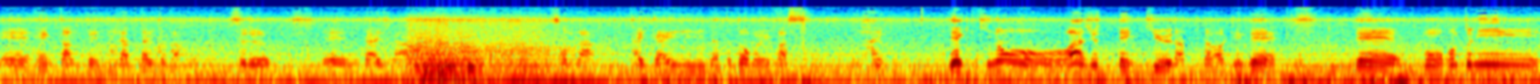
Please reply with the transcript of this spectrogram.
え変換点になったりとかする、えー、大事なそんな大会だったと思います。はいで昨日は10.9だったわけででもう本当に、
